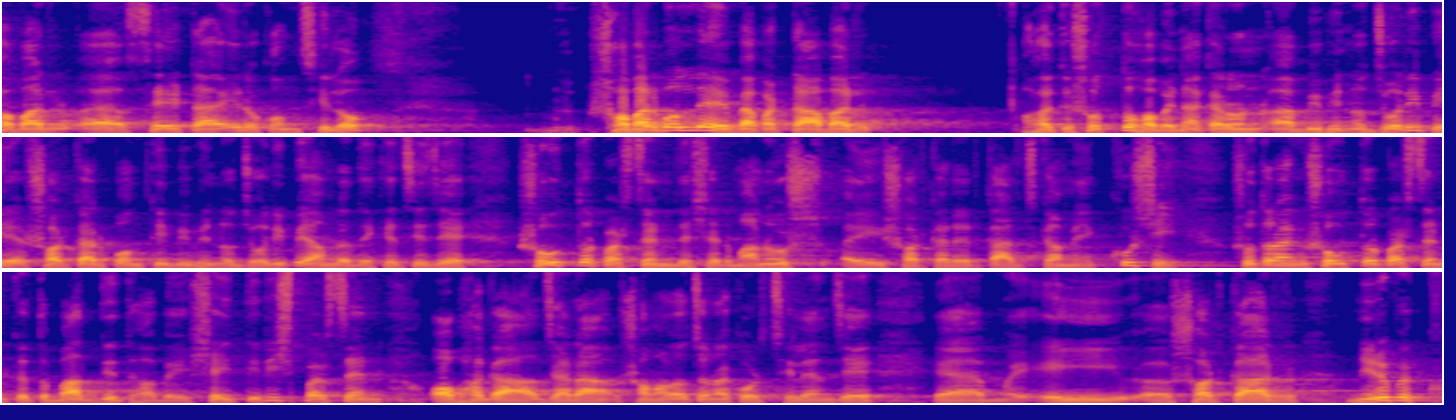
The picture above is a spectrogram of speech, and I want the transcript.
সবার সেটা এরকম ছিল। সবার বললে ব্যাপারটা আবার হয়তো সত্য হবে না, কারণ বিভিন্ন জরিপে, সরকারপন্থী বিভিন্ন জরিপে আমরা দেখেছি যে সত্তর পার্সেন্ট দেশের মানুষ এই সরকারের কাজকামে খুশি। সুতরাং সত্তর পার্সেন্টকে তো বাদ দিতে হবে। সেই তিরিশ পার্সেন্ট অভাগা যারা সমালোচনা করছিলেন যে এই সরকার নিরপেক্ষ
